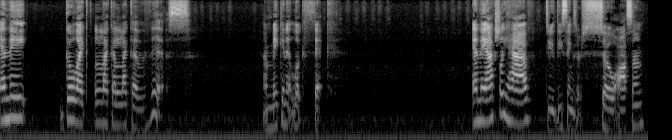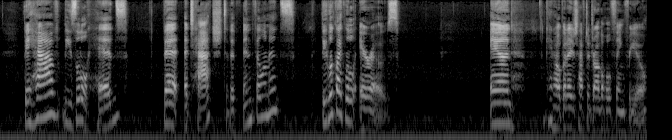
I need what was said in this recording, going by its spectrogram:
And they go like, like a, like a this. I'm making it look thick. And they actually have, dude, these things are so awesome. They have these little heads that attach to the thin filaments. They look like little arrows. And I can't help it, I just have to draw the whole thing for you.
